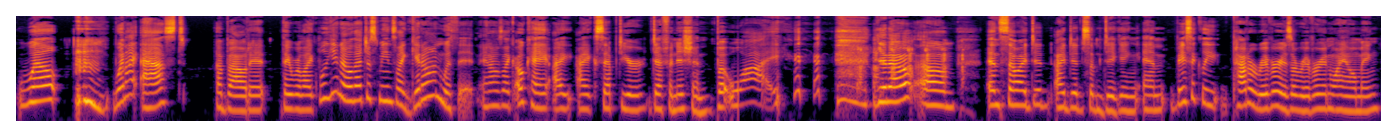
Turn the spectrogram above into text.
Well, when I asked about it, they were like, "Well, you know, that just means like get on with it." And I was like, "Okay, I I accept your definition, but why?" you know, um and so I did I did some digging and basically Powder River is a river in Wyoming.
